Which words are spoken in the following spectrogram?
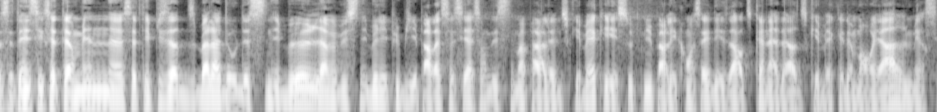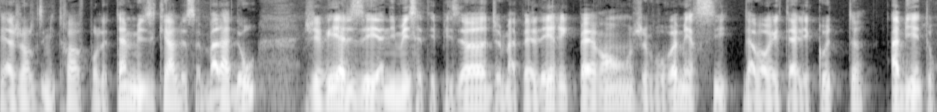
c'est ainsi que se termine cet épisode du balado de Cinébule. La revue Cinébule est publiée par l'Association des cinémas parallèles du Québec et est soutenue par les Conseils des arts du Canada, du Québec et de Montréal. Merci à Georges Dimitrov pour le thème musical de ce balado. J'ai réalisé et animé cet épisode. Je m'appelle Éric Perron. Je vous remercie d'avoir été à l'écoute. À bientôt.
